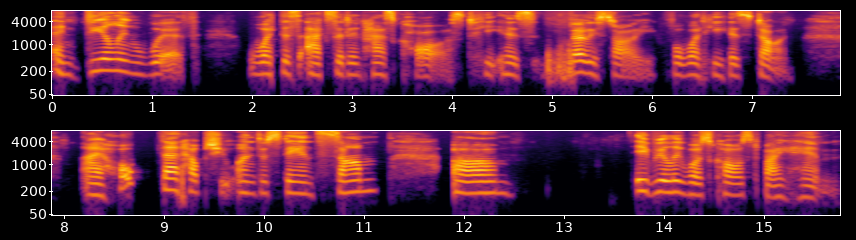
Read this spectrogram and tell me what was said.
and dealing with what this accident has caused. He is very sorry for what he has done. I hope that helps you understand some. Um, it really was caused by him.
